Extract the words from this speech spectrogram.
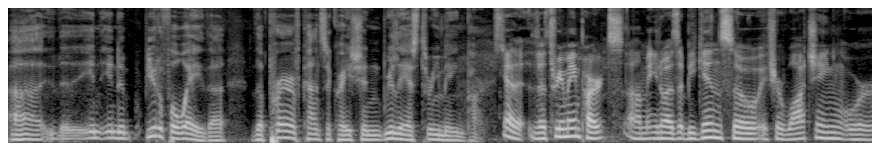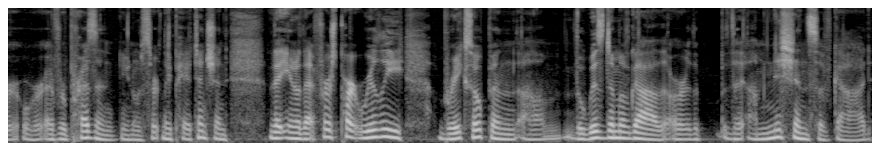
uh, in, in a beautiful way, the, the prayer of consecration really has three main parts. Yeah, the three main parts, um, you know, as it begins. So if you're watching or, or ever present, you know, certainly pay attention that, you know, that first part really breaks open um, the wisdom of God or the, the omniscience of God.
